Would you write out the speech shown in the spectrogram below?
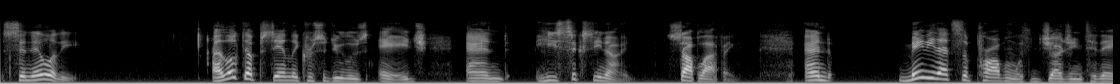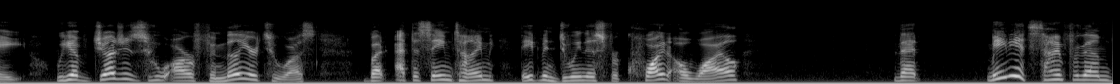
senility. I looked up Stanley Christodoulou's age, and he's 69. Stop laughing. And maybe that's the problem with judging today. We have judges who are familiar to us, but at the same time, they've been doing this for quite a while. That maybe it's time for them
